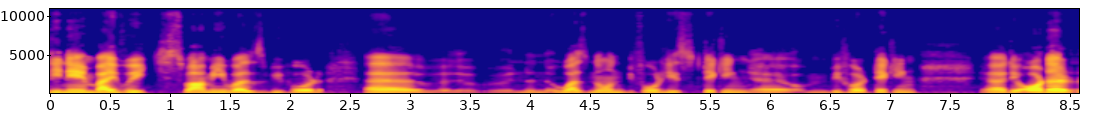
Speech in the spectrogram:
The name by which Swami was before uh, was known before his taking uh, before taking uh, the order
